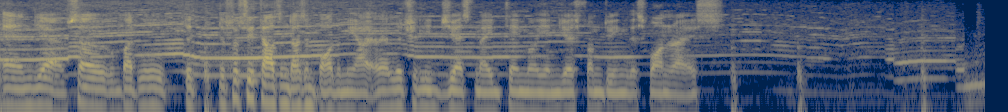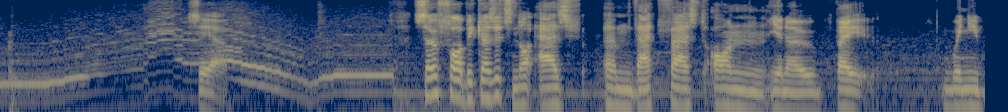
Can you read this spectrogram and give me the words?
and yeah so but we'll the, the 50,000 doesn't bother me. I, I literally just made 10 million just from doing this one race. So yeah so far because it's not as um that fast on you know by when you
